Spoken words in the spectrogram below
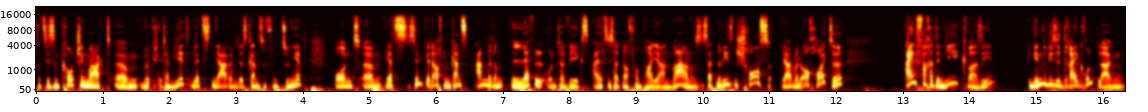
Das hat sich im Coaching-Markt ähm, wirklich etabliert in den letzten Jahren, wie das Ganze funktioniert. Und ähm, jetzt sind wir da auf einem ganz anderen Level unterwegs, als es halt noch vor ein paar Jahren waren. Und es ist halt eine Riesenchance, ja, weil du auch heute einfacher denn je quasi, indem du diese drei Grundlagen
